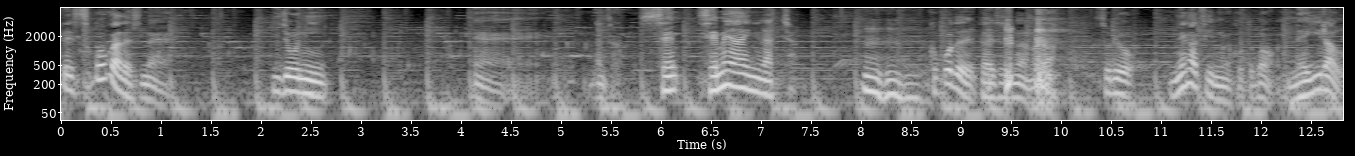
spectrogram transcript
でそこがですね非常に、えー、なんですか攻め合いになっちゃう,、うんうんうん、ここで大切なのは それをネガティブな言葉をねぎらう。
